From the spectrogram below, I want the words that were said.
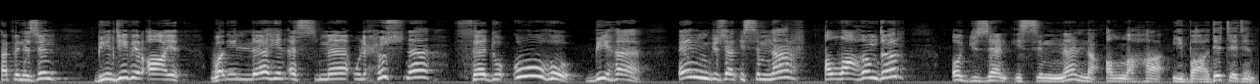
Hepinizin bildiği bir ayet. وَلِلَّهِ الْاَسْمَاءُ الْحُسْنَى فَدُعُوهُ biha. En güzel isimler Allah'ındır. O güzel isimlerle Allah'a ibadet edin.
